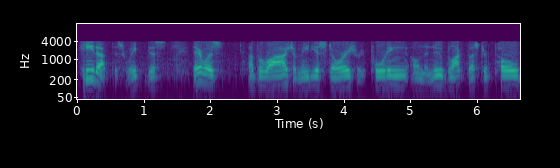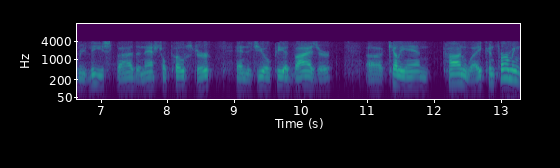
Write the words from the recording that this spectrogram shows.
heat up this week. This there was a barrage of media stories reporting on the new blockbuster poll released by the National Poster and the GOP advisor uh, Kellyanne Conway, confirming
